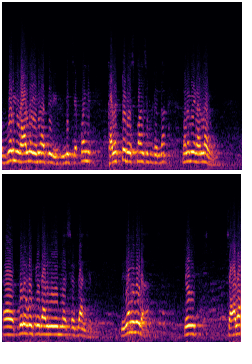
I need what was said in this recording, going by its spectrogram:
ఎవరికి వాళ్ళే ఏమీ మీరు చెప్పండి కలెక్టివ్ రెస్పాన్సిబిలిటీ ఉందా? మనం మీరు అన్నారు కూలగొట్టే దాని మీద ఉన్న శ్రద్ధ అని చెప్పి. నిజంగా కూడా నేను చాలా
